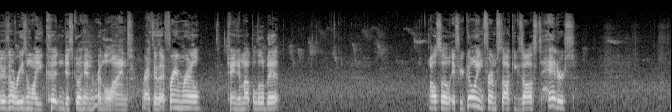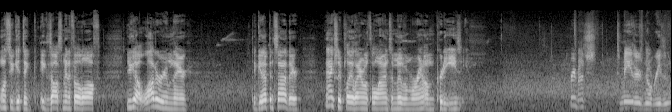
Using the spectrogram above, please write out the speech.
there's no reason why you couldn't just go ahead and run the lines right through that frame rail, change them up a little bit. Also, if you're going from stock exhaust to headers, once you get the exhaust manifold off, you got a lot of room there to get up inside there and actually play around with the lines and move them around pretty easy. Pretty much, to me, there's no reason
